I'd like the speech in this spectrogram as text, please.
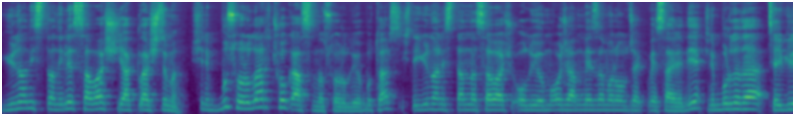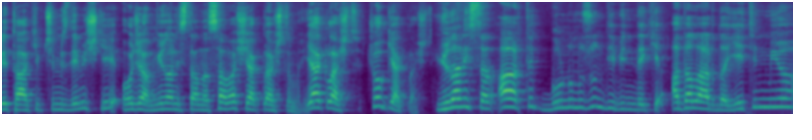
Yunanistan ile savaş yaklaştı mı? Şimdi bu sorular çok aslında soruluyor bu tarz. İşte Yunanistan'la savaş oluyor mu? Hocam ne zaman olacak vesaire diye. Şimdi burada da sevgili takipçimiz demiş ki hocam Yunanistan'la savaş yaklaştı mı? Yaklaştı. Çok yaklaştı. Yunanistan artık burnumuzun dibindeki adalarda yetinmiyor.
